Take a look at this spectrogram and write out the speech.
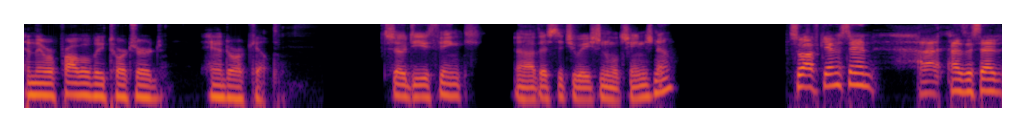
and they were probably tortured and or killed. So do you think uh, their situation will change now? So Afghanistan, uh, as I said,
